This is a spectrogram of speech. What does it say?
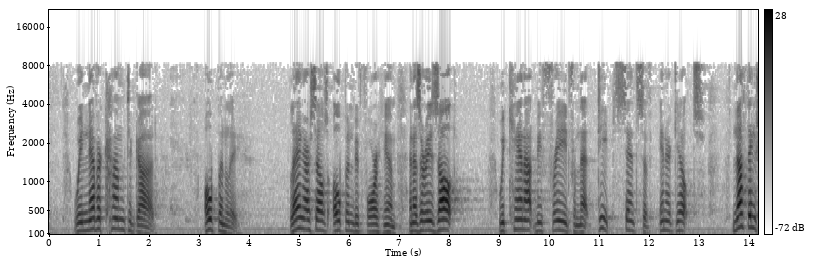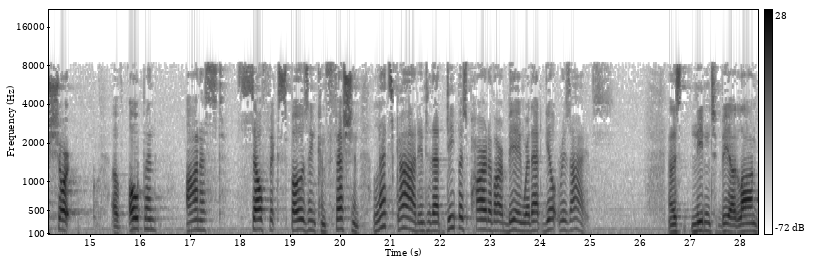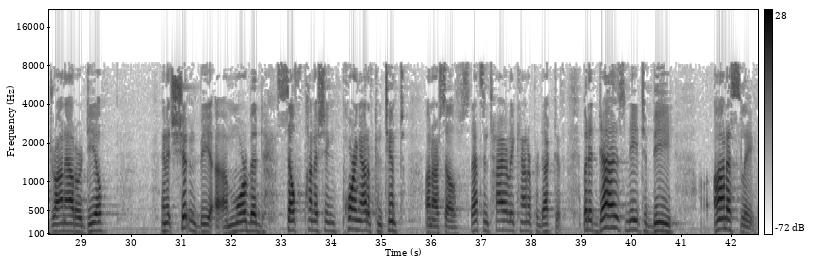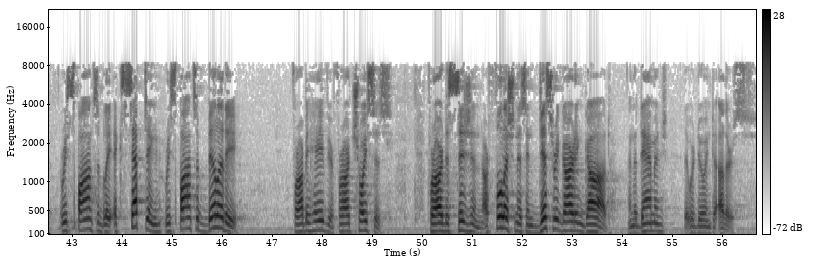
We never come to God openly laying ourselves open before Him. And as a result, we cannot be freed from that deep sense of inner guilt. Nothing short of open, honest, self-exposing confession lets God into that deepest part of our being where that guilt resides. Now this needn't be a long drawn out ordeal. And it shouldn't be a, morbid, self-punishing pouring out of contempt on ourselves. That's entirely counterproductive. But it does need to be honestly, responsibly, accepting responsibility for our behavior, for our choices, for our decision, our foolishness in disregarding God and the damage that we're doing to others.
